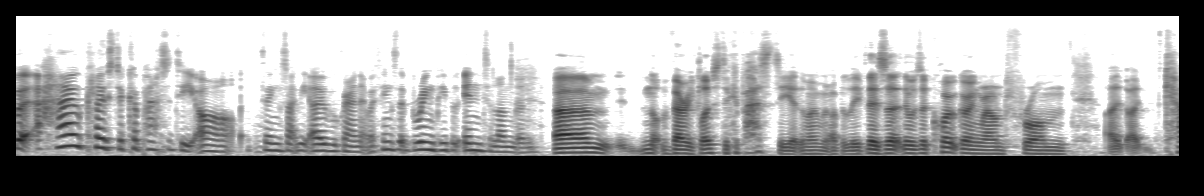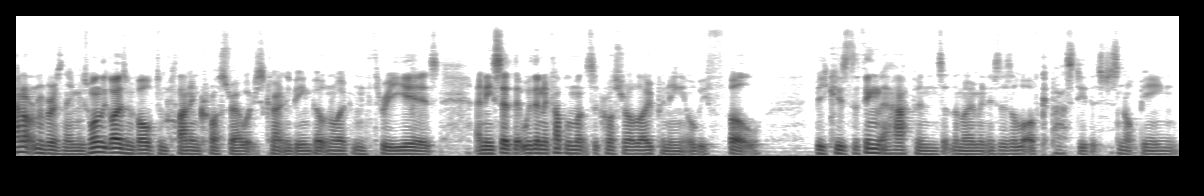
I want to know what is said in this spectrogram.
but how close to capacity are things like the overground network, things that bring people into London? Um, not very close to capacity at the moment, I believe. There's a there was a quote going around from I, I cannot remember his name. He's one of the guys involved in planning Crossrail, which is currently being built and will open in three years. And he said that within a couple of months of Crossrail opening, it will be full. Because the thing that happens at the moment is there's a lot of capacity that's just not being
